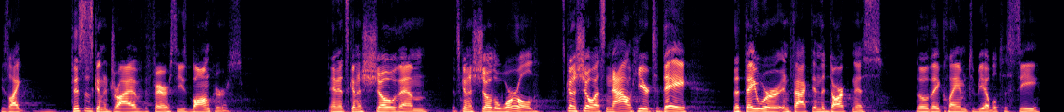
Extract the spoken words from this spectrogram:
he's like, this is going to drive the Pharisees bonkers and it's going to show them, it's going to show the world, it's going to show us now, here today, that they were, in fact, in the darkness, though they claim to be able to see.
